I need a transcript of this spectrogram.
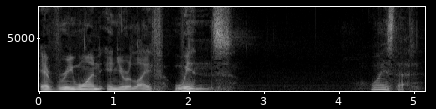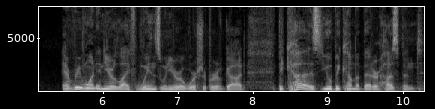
everyone in your life wins? Why is that? Everyone in your life wins when you're a worshiper of God because you'll become a better husband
